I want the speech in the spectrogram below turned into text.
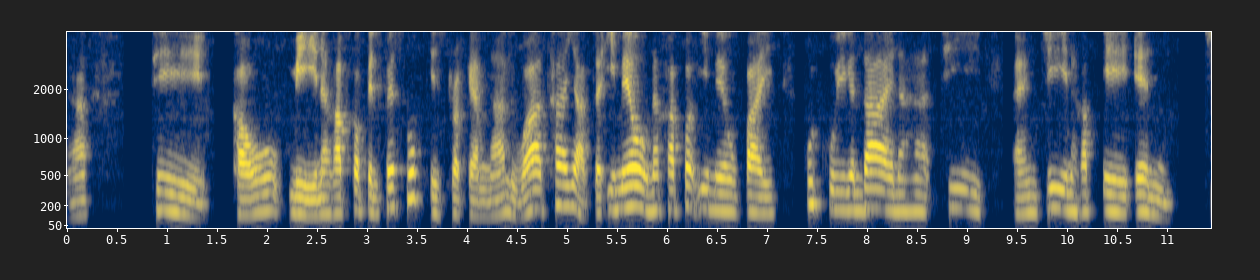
นะที่ เขามีนะครับก็เป็นเฟซบุ๊ก Instagram นะ หรือว่าถ้าอยากจะอีเมลนะครับ ก็อีเมลไปพูดคุยกันได้นะครับที่ Angie นะครับ A-N-G-I-E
